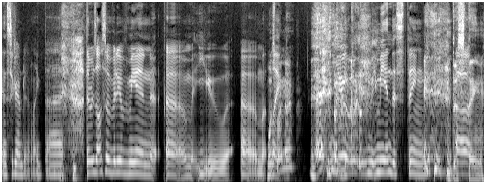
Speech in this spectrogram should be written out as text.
Instagram didn't like that. there was also a video of me and um, you. Um, What's like, my name? you, me and this thing, This thing.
